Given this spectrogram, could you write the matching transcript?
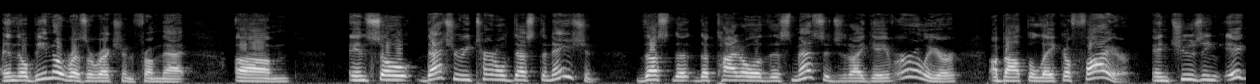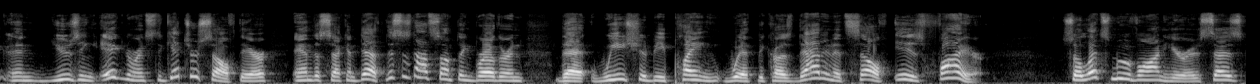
And there'll be no resurrection from that. Um, and so that's your eternal destination. Thus, the, the title of this message that I gave earlier about the lake of fire and choosing and using ignorance to get yourself there and the second death. This is not something, brethren, that we should be playing with because that in itself is fire. So let's move on here. It says,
